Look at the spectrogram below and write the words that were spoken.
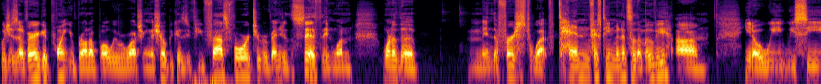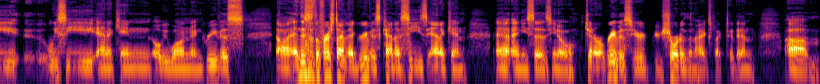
which is a very good point you brought up while we were watching the show. Because if you fast forward to Revenge of the Sith in one one of the in the first what 10 15 minutes of the movie um you know we we see we see anakin obi-wan and grievous uh, and this is the first time that grievous kind of sees anakin uh, and he says you know general grievous you're you're shorter than i expected and um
